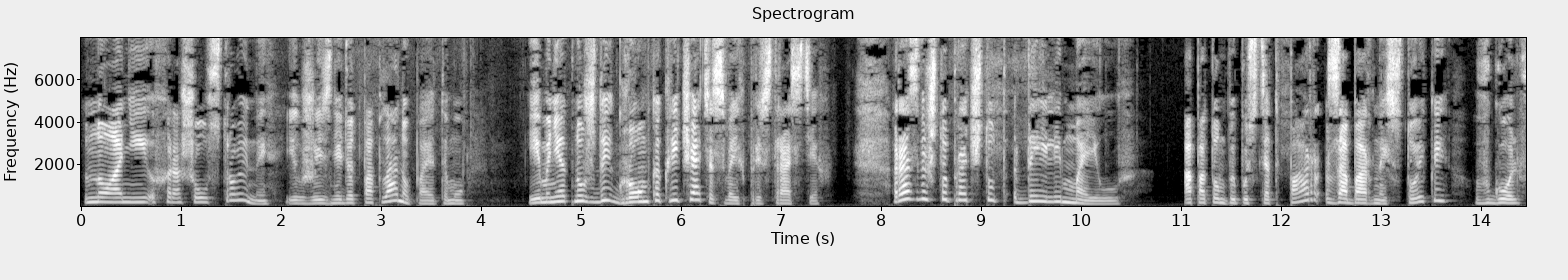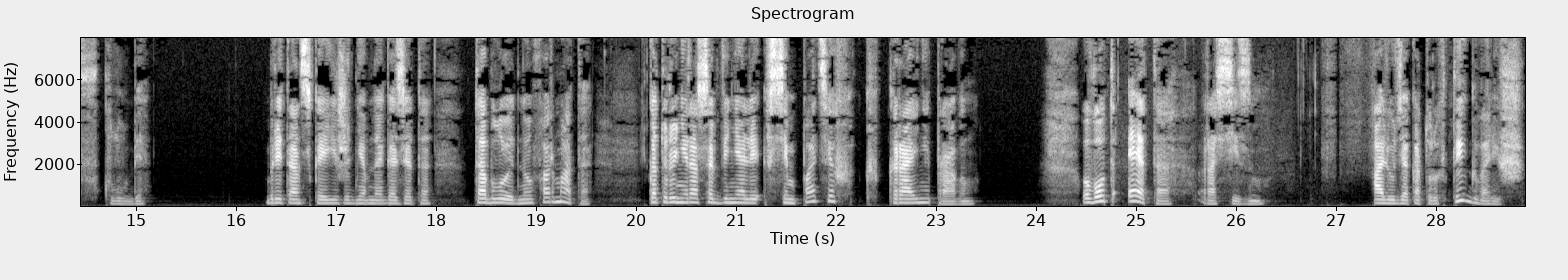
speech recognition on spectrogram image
Но они хорошо устроены, их жизнь идет по плану, поэтому им нет нужды громко кричать о своих пристрастиях. Разве что прочтут «Дейли Mail, а потом выпустят пар за барной стойкой в гольф-клубе британская ежедневная газета таблоидного формата, которую не раз обвиняли в симпатиях к крайне правым. Вот это расизм. А люди, о которых ты говоришь,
